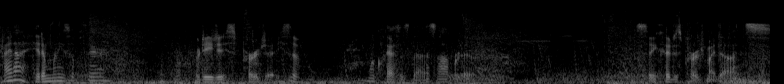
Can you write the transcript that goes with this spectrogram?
Can I not hit him when he's up there? Or did he just purge it? He's a... What class is that? It's operative. So he could just purge my dots.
